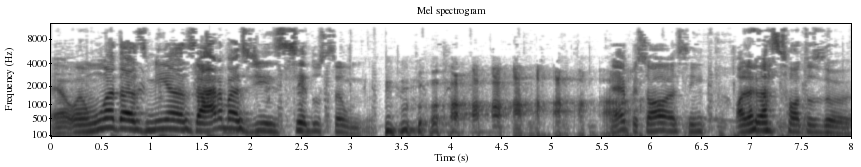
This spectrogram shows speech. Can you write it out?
É uma das minhas armas de sedução. É, pessoal, assim, olha nas fotos do,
